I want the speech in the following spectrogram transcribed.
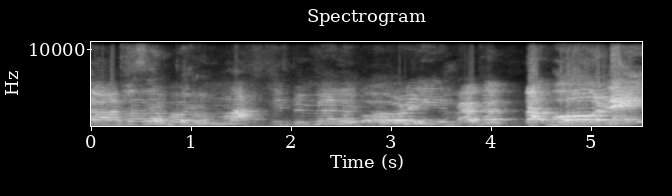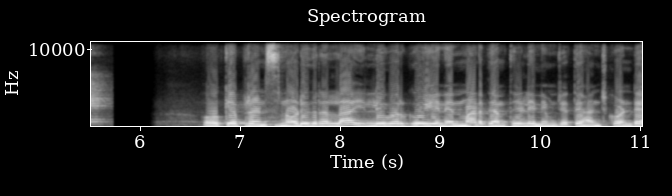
ದಾಸರ ಬರುಮ್ಮ. ಓಕೆ ಫ್ರೆಂಡ್ಸ್ ನೋಡಿದ್ರಲ್ಲ, ಇಲ್ಲಿವರೆಗೂ ಏನೇನು ಮಾಡಿದೆ ಅಂತ ಹೇಳಿ ನಿಮ್ಮ ಜೊತೆ ಹಂಚ್ಕೊಂಡೆ.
